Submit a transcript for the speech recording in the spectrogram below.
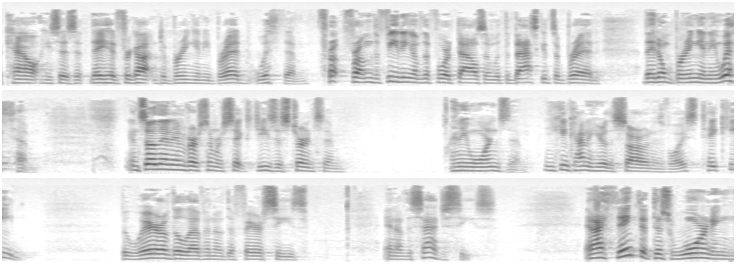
account. He says that they had forgotten to bring any bread with them from the feeding of the 4,000 with the baskets of bread. They don't bring any with them. And so then in verse number six, Jesus turns to him And he warns them. You can kind of hear the sorrow in his voice. Take heed. Beware of the leaven of the Pharisees and of the Sadducees. And I think that this warning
